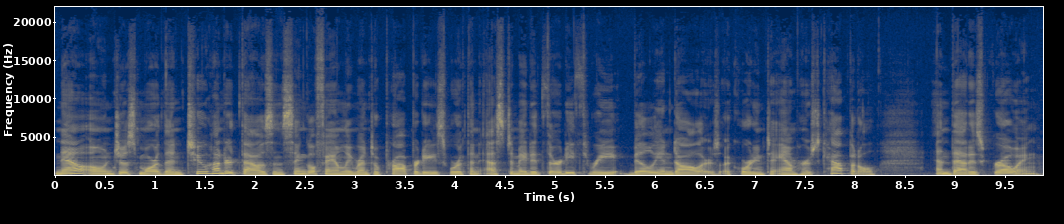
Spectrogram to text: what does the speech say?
now own just more than 200,000 single family rental properties worth an estimated $33 billion, according to Amherst Capital, and that is growing.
